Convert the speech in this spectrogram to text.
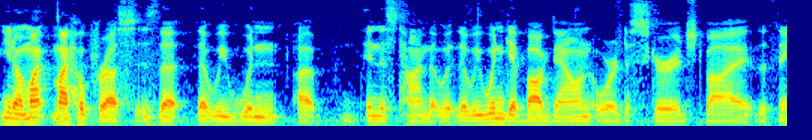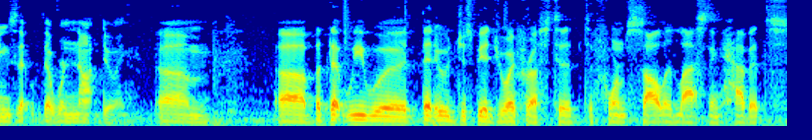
you know, my, my hope for us is that, that we wouldn't, uh, in this time, that, we, that we wouldn't get bogged down or discouraged by the things that, that we're not doing. Um, uh, but that we would, that it would just be a joy for us to, to form solid, lasting habits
